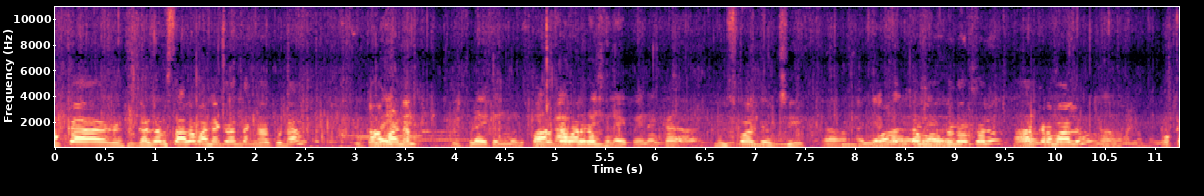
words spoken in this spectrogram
ఒక్క గజం స్థలం అనేకవంతం కాకుండా కాపాడినాం. ఇప్పుడైతే మున్సిపల్ కార్పొరేషన్ అయిపోయినాక మున్సిపాలిటీ వచ్చి మొత్తం అవకతవకలు ఆక్రమాలు ఒక్క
